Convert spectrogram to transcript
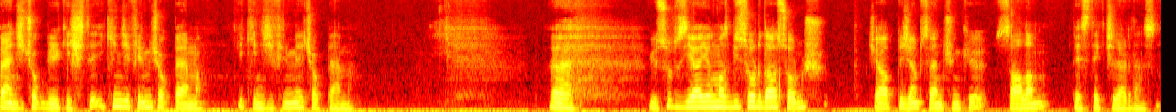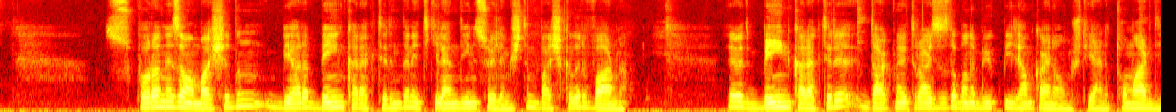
bence çok büyük işti. İkinci filmi çok beğenmem. İkinci filmi çok beğenmem. Ee, Yusuf Ziya Yılmaz bir soru daha sormuş. Cevaplayacağım sen çünkü sağlam destekçilerdensin. Spora ne zaman başladın? Bir ara Bane karakterinden etkilendiğini söylemiştim. Başkaları var mı? Evet Bane karakteri Dark Knight Rises'da bana büyük bir ilham kaynağı olmuştu. Yani Tom Hardy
